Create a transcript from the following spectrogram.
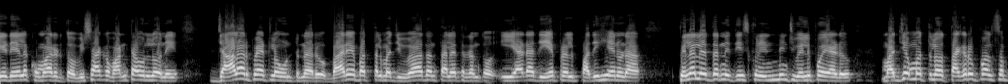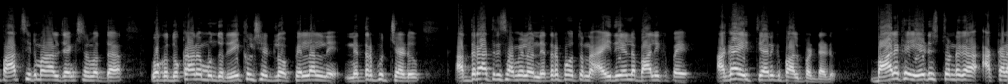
ఏడేళ్ళ కుమారుడితో విశాఖ వన్ టౌన్లోని జాలర్పేటలో ఉంటున్నారు. భార్య భర్తల మధ్య వివాదం తలెత్తడంతో ఈ ఏడాది ఏప్రిల్ పదిహేనున పిల్లలిద్దరిని తీసుకుని ఇంటి నుంచి వెళ్ళిపోయాడు. మధ్యమత్తులో మత్తులో పాత సినిమా హాల్ జంక్షన్ వద్ద ఒక దుకాణం ముందు రేకుల షెడ్లో పిల్లల్ని నిద్రపుచ్చాడు. అర్ధరాత్రి సమయంలో నిద్రపోతున్న ఐదేళ్ళ బాలికపై అఘాయిత్యానికి పాల్పడ్డాడు. బాలిక ఏడుస్తుండగా అక్కడ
